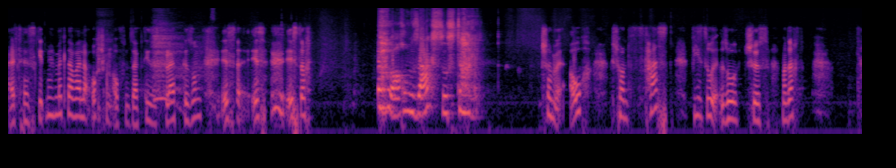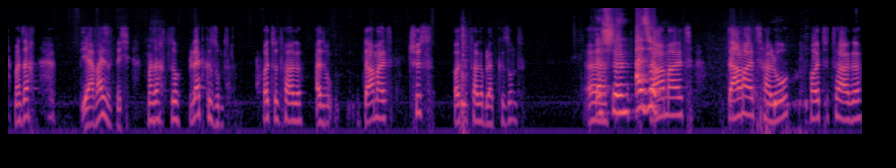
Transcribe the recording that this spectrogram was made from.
Alter, es geht mir mittlerweile auch schon auf den Sack. Dieses bleibt gesund ist, ist, ist doch Warum sagst du es dann? schon auch schon fast wie so, so Tschüss. Man sagt, man sagt, ja, weiß ich nicht. Man sagt so, bleib gesund. Heutzutage, also damals Tschüss, heutzutage bleib gesund. Äh, Das stimmt. Also, damals, damals Hallo, heutzutage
